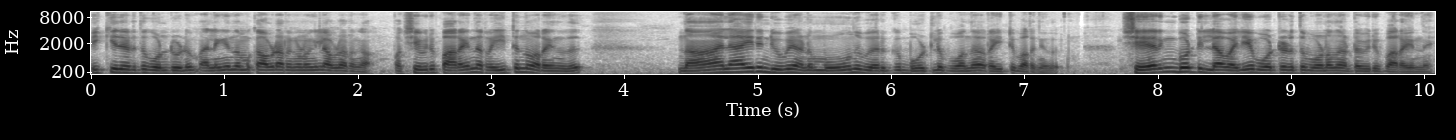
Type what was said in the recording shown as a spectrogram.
പിക്ക് ചെയ്തെടുത്ത് കൊണ്ടുവിടും. അല്ലെങ്കിൽ നമുക്ക് അവിടെ ഇറങ്ങണമെങ്കിൽ അവിടെ ഇറങ്ങാം. പക്ഷേ ഇവർ പറയുന്ന റേറ്റ് എന്ന് പറയുന്നത് നാലായിരം രൂപയാണ് മൂന്ന് പേർക്ക് ബോട്ടിൽ പോകുന്ന റേറ്റ് പറഞ്ഞത്. ഷെയറിംഗ് ബോട്ട് ഇല്ല വലിയ ബോട്ട് എടുത്ത് പോകണമെന്ന് കേട്ടോ ഇവർ പറയുന്നത്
